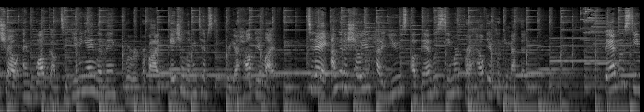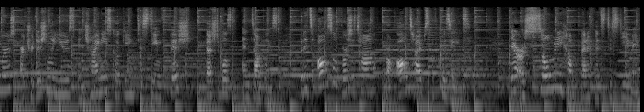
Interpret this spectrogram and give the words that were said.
Cho and welcome to Yin and Yang Living where we provide Asian living tips for your healthier life. Today I'm going to show you how to use a bamboo steamer for a healthier cooking method. Bamboo steamers are traditionally used in Chinese cooking to steam fish, vegetables, and dumplings, but it's also versatile for all types of cuisines. There are so many health benefits to steaming.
